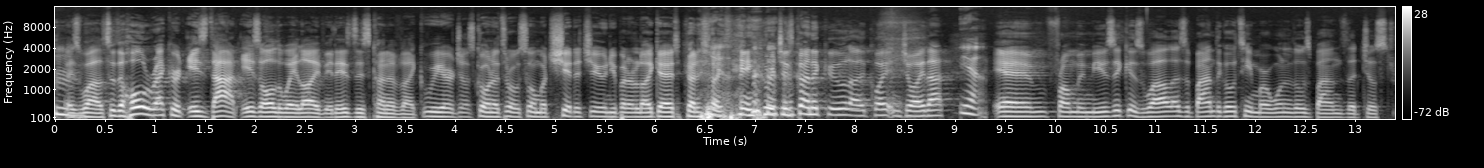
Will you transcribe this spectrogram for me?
mm. as well. So the whole record is that is All the Way Live. It is this kind of like we are just going to throw so much shit at you and you better like it kind of yeah. thing, which is kind of cool. I quite enjoy that. Yeah. Um, from a music as well as a band, the Go Team are one of those bands that just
